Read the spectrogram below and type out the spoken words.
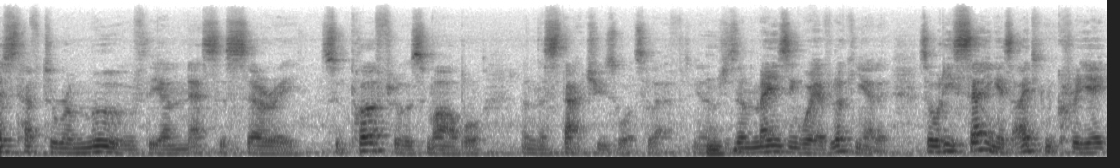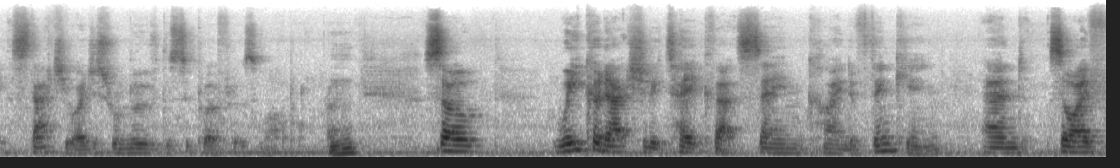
just have to remove the unnecessary, superfluous marble, and the statue's what's left. You know, which is an amazing way of looking at it. So what he's saying is, I didn't create the statue. I just removed the superfluous marble. Right? Mhm. So we could actually take that same kind of thinking and so I've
